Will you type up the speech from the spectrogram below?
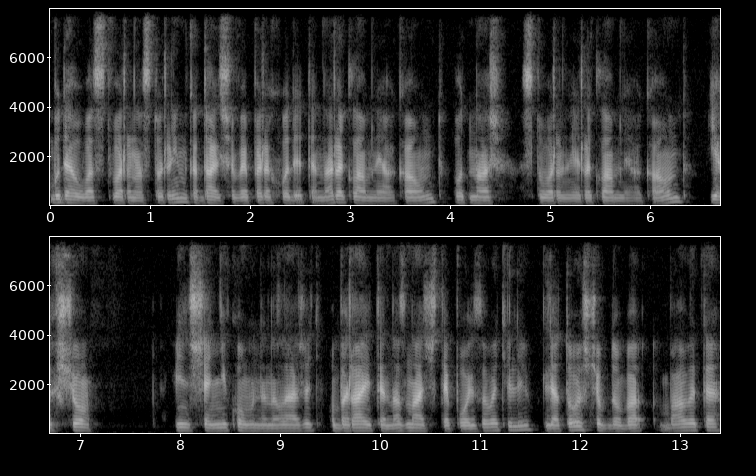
Буде у вас створена сторінка. Далі ви переходите на рекламний аккаунт. От наш створений рекламний аккаунт. Якщо він ще нікому не належить, обираєте назначити пользователів для того, щоб додати,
